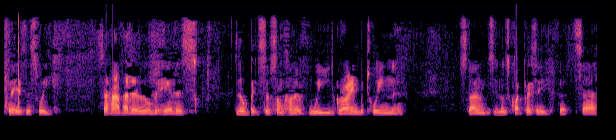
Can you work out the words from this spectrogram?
clears this week So I've had a little bit here. There's little bits of some kind of weed growing between the stones. It looks quite pretty, but uh,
